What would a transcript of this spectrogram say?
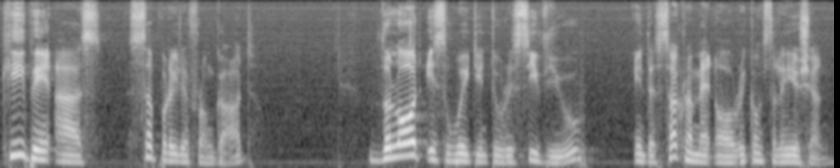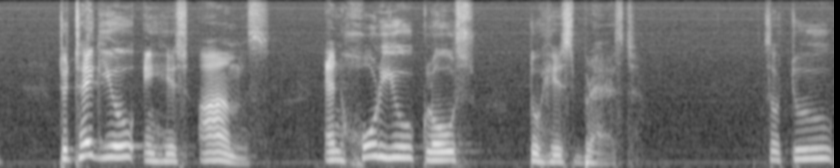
keeping us separated from God? The Lord is waiting to receive you in the sacrament of reconciliation, to take you in His arms and hold you close to His breast. So, to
